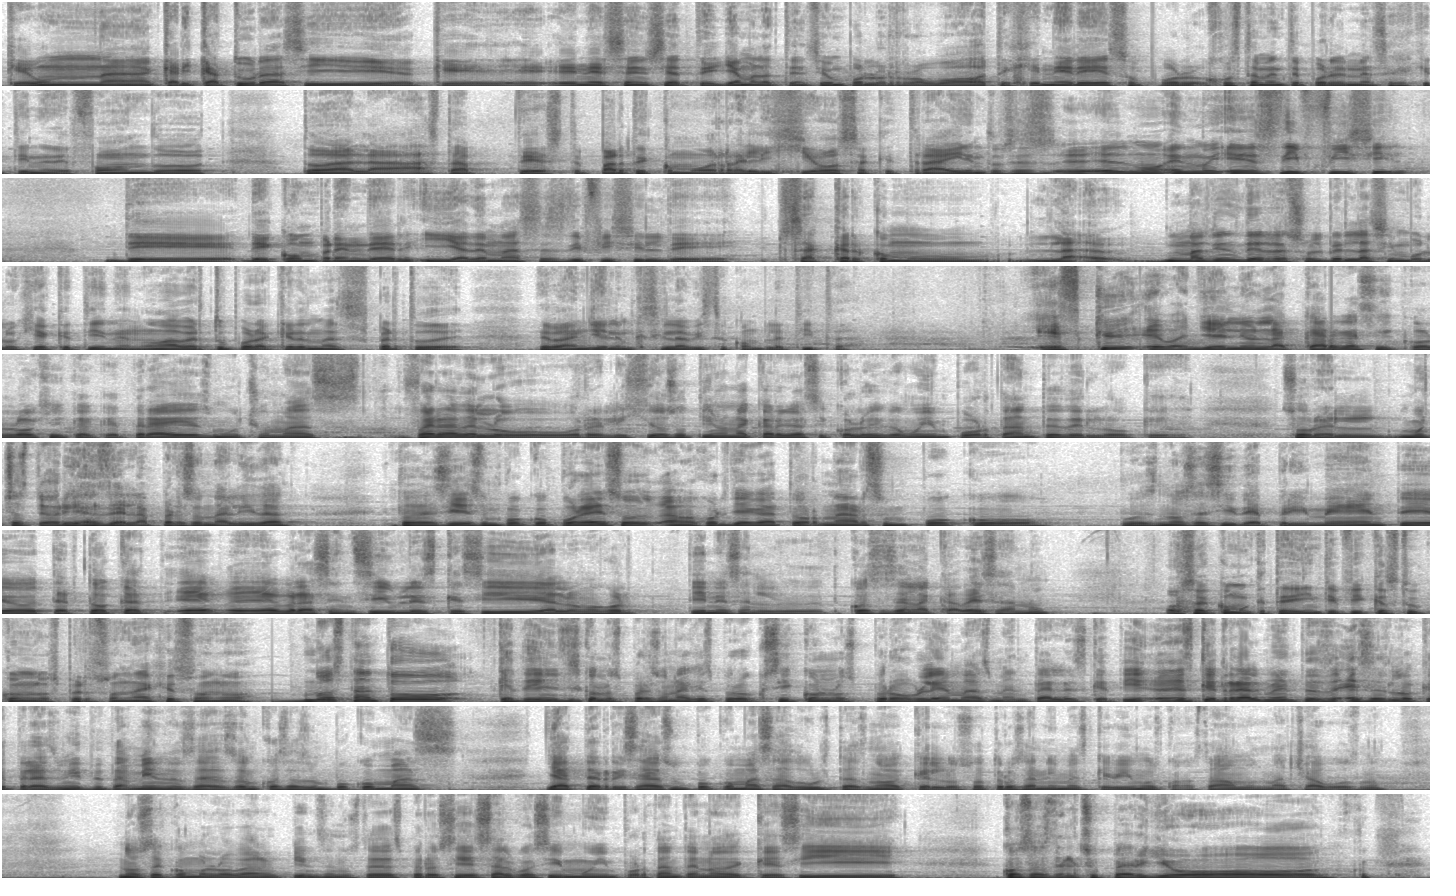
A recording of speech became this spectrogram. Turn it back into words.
que una caricatura así, eh, que en esencia te llama la atención por los robots, te genere eso, por, justamente por el mensaje que tiene de fondo, toda la hasta este, parte como religiosa que trae. Entonces es, es mu- es muy- difícil de, de comprender y además es difícil de sacar como, más bien de resolver la simbología que tiene, ¿no? A ver, tú por aquí eres más experto de Evangelion que sí la ha visto completita. Es que Evangelion, la carga psicológica que trae es mucho más. Fuera de lo religioso, tiene una carga psicológica muy importante de lo que. sobre muchas teorías de la personalidad. Entonces, sí, es un poco. Por eso, a lo mejor llega a tornarse un poco. Pues no sé si deprimente o te toca he- hebras sensibles que sí, a lo mejor tienes en- cosas en la cabeza, ¿no? O sea, como que te identificas tú con los personajes o no. No es tanto que te identifiques con los personajes, pero sí con los problemas mentales que tiene. Es que realmente es- eso es lo que transmite también. O sea, son cosas un poco más ya aterrizadas, un poco más adultas, ¿no? Que los otros animes que vimos cuando estábamos más chavos, ¿no? No sé cómo lo vean, piensen ustedes, pero sí es algo así muy importante, ¿no? De que sí cosas del super yo,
